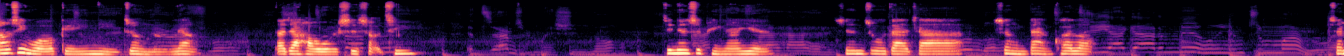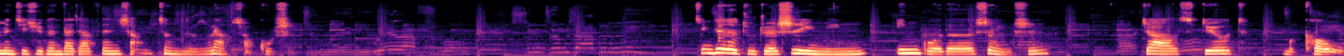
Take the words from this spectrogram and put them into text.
相信我，给你正能量。大家好，我是小青。今天是平安夜，先祝大家圣诞快乐。下面继续跟大家分享正能量小故事。今天的主角是一名英国的摄影师，叫 Stuart McCall。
